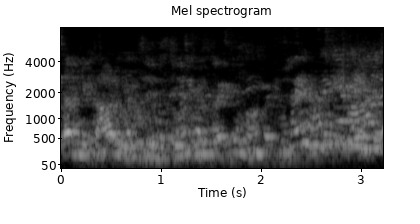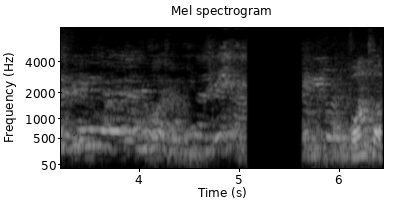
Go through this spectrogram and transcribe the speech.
సార్ మీకు కావాలి మంచి ఫోన్ సార్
